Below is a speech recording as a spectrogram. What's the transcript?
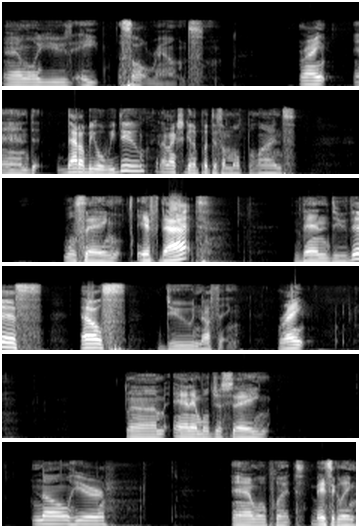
And we'll use eight salt rounds right? And that'll be what we do. And I'm actually going to put this on multiple lines. We'll say if that, then do this, else do nothing, right? Um, and then we'll just say null here. And we'll put, basically,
